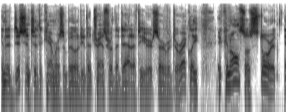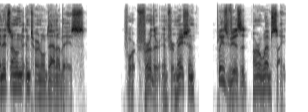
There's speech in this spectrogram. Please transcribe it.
In addition to the camera's ability to transfer the data to your server directly, it can also store it in its own internal database. For further information, please visit our website.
